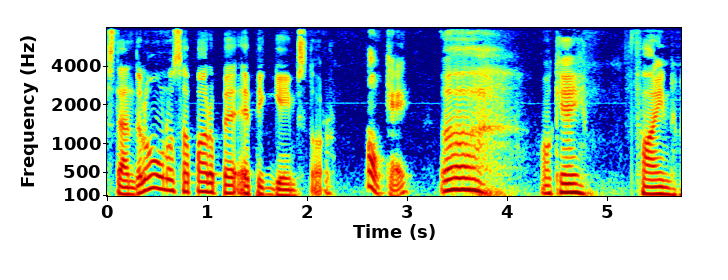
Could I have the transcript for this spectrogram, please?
standalone, o să apară pe Epic Game Store. Ok. Uh, ok, fine.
